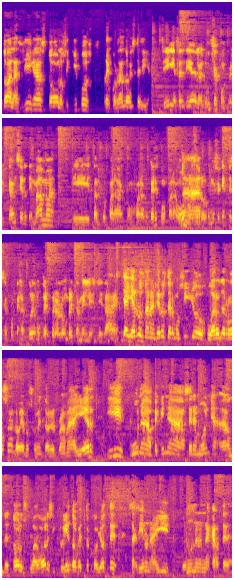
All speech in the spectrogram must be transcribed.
todas las ligas, todos los equipos recordando este día. Sí, es el día de la lucha contra el cáncer de mama, eh, tanto para, como para mujeres como para hombres. Claro. ¿eh? Porque mucha gente se enfoca en la pura mujer, pero al hombre también le, le da. ¿eh? Y ayer los naranjeros de Hermosillo jugaron de rosa, lo habíamos comentado en el programa de ayer, y una pequeña ceremonia donde todos los jugadores, incluyendo Beto Coyote, salieron ahí con una, una cartera.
